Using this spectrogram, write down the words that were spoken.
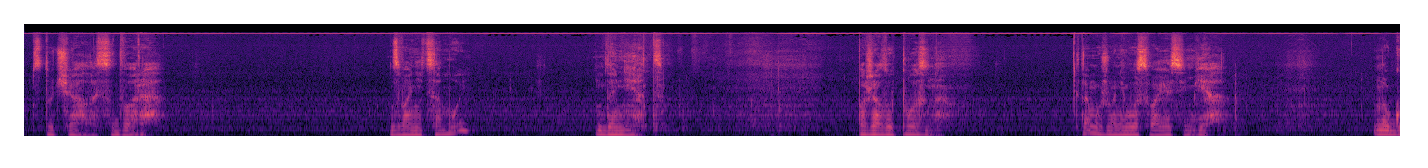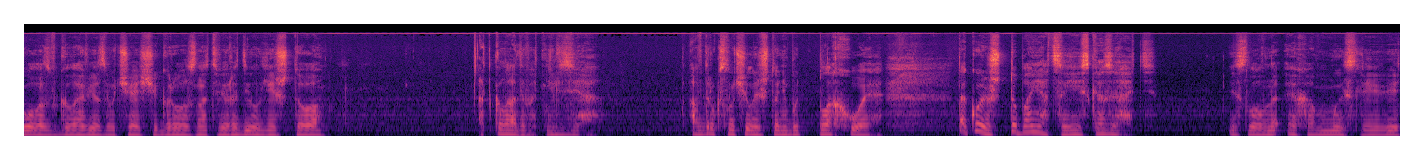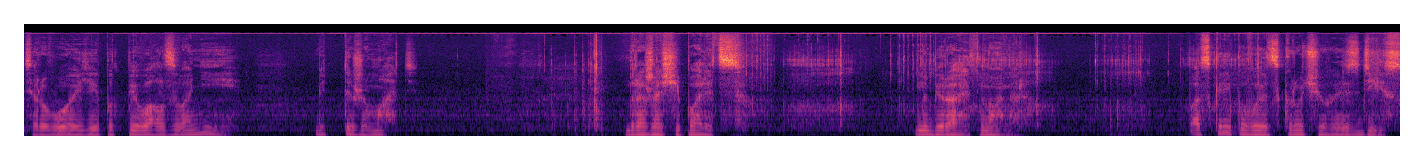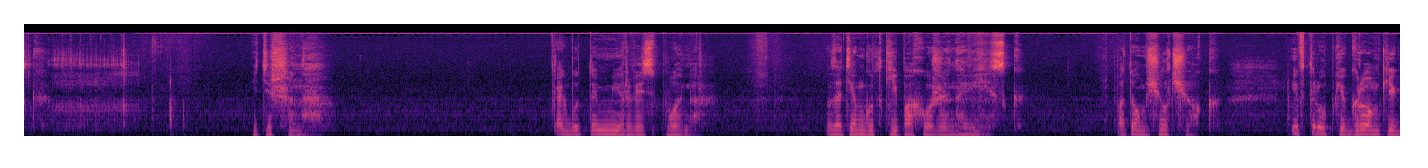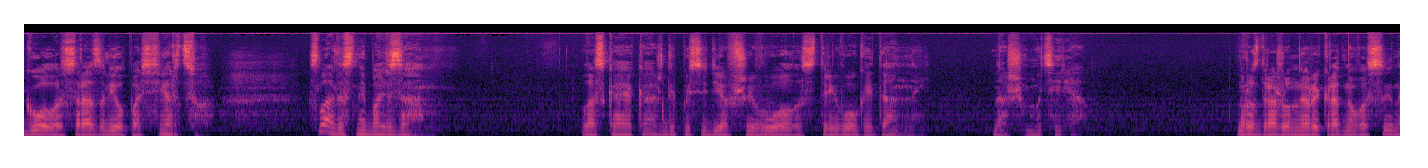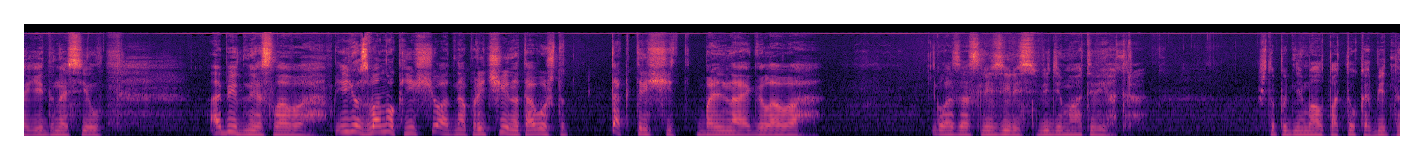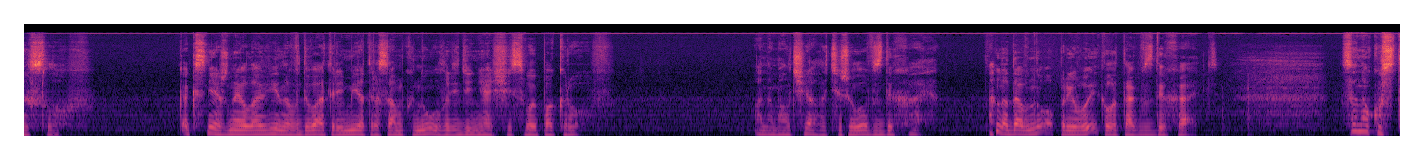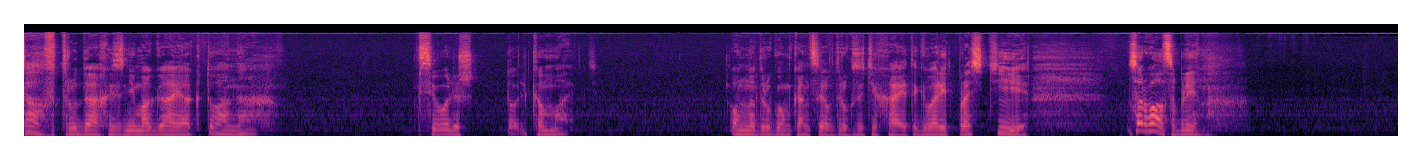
стучалась со двора. Звонить самой? Да нет. Пожалуй, поздно. К тому же у него своя семья. Но голос в голове, звучащий грозно, твердил ей, что откладывать нельзя. А вдруг случилось что-нибудь плохое, такое, что боятся ей сказать. И словно эхо мыслей ветер воя ей подпевал «Звони, ведь ты же мать». Дрожащий палец набирает номер. Поскрипывает, скручиваясь диск – и тишина. Как будто мир весь помер. Затем гудки, похожие на виск. Потом щелчок. И в трубке громкий голос разлил по сердцу сладостный бальзам, лаская каждый посидевший волос тревогой данной нашим матерям. Но раздраженный рык родного сына ей доносил Обидные слова. Ее звонок – еще одна причина того, что так трещит больная голова. Глаза слезились, видимо, от ветра, что поднимал поток обидных слов. Как снежная лавина в два-три метра сомкнула леденящий свой покров. Она молчала, тяжело вздыхая. Она давно привыкла так вздыхать. Сынок устал в трудах, изнемогая, а кто она – всего лишь только мать. Он на другом конце вдруг затихает и говорит, прости, сорвался, блин.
